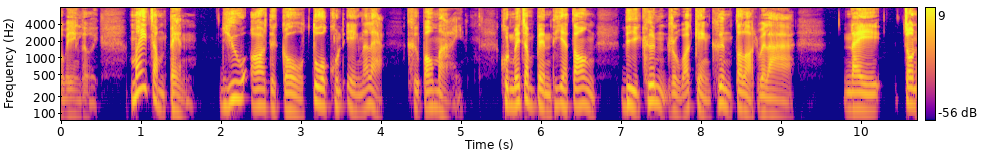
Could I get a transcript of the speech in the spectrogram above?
ตัวเองเลย ไม่จำเป็น you are the goal ตัวคุณเองนั่นแหละ คือเป้าหมาย คุณไม่จำเป็นที่จะต้อง ดีขึ้นหรือว่าเก่งขึ้นตลอดเวลา ในจน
